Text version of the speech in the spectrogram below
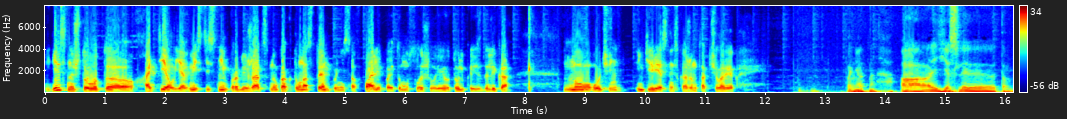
Единственное, что вот э, хотел я вместе с ним пробежаться, но как-то у нас темпы не совпали, поэтому слышал я его только издалека. Но очень интересный, скажем так, человек. Понятно. А если там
